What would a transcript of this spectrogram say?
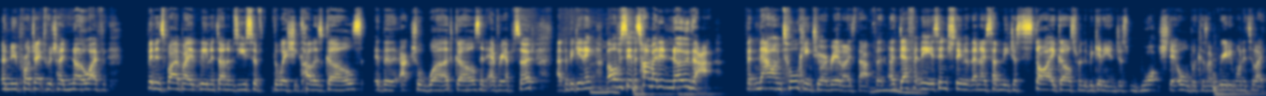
a new project, which I know I've been inspired by Lena Dunham's use of the way she colors girls, the actual word girls in every episode at the beginning. But mm-hmm. obviously at the time I didn't know that. But now I'm talking to you, I realize that. But I definitely, it's interesting that then I suddenly just started Girls from the beginning and just watched it all because I really wanted to like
